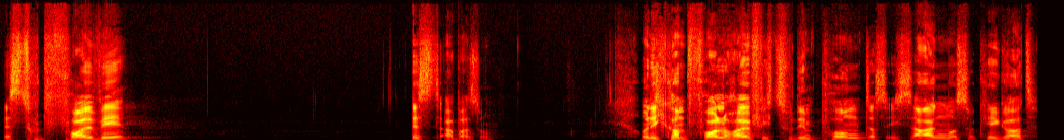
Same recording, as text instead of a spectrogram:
Es tut voll weh, ist aber so. Und ich komme voll häufig zu dem Punkt, dass ich sagen muss, okay Gott,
